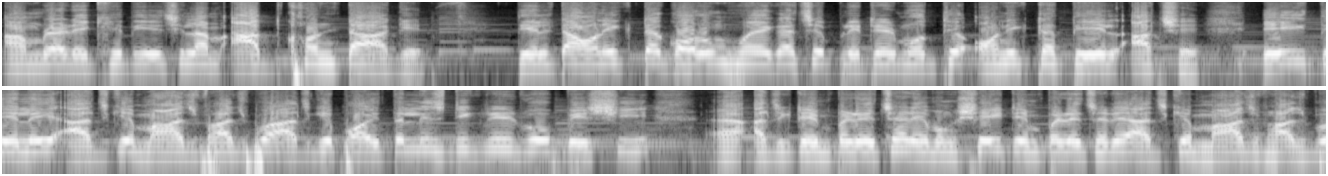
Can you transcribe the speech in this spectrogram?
আমরা রেখে দিয়েছিলাম আধ ঘণ্টা আগে। তেলটা অনেকটা গরম হয়ে গেছে, প্লেটের মধ্যে অনেকটা তেল আছে। এই তেলেই আজকে মাছ ভাজবো। আজকে পঁয়তাল্লিশ ডিগ্রিরও বেশি আজকে টেম্পারেচার এবং সেই টেম্পারেচারে আজকে মাছ ভাজবো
